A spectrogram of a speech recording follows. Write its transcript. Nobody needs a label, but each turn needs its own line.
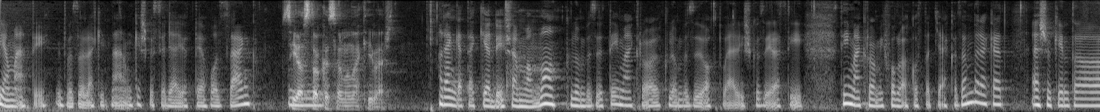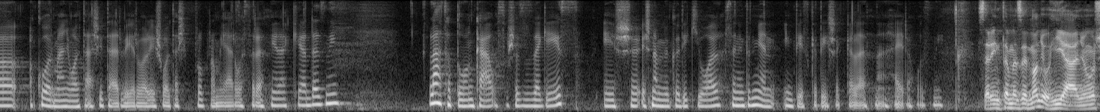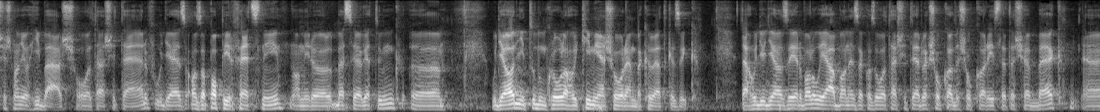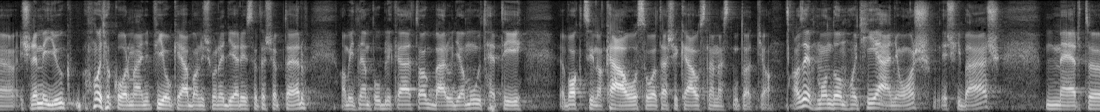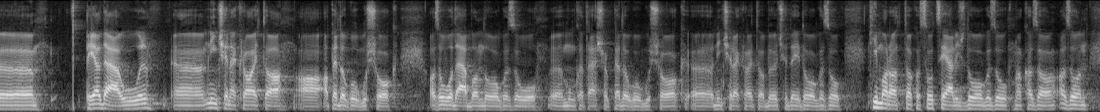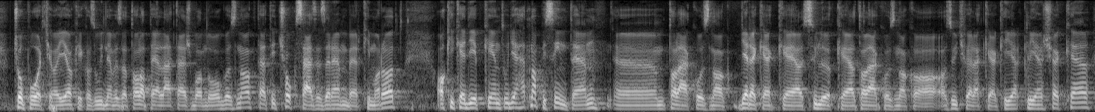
Szia Máté, üdvözöllek itt nálunk, és köszi, hogy eljöttél hozzánk.
Sziasztok, mm. köszönöm a meghívást.
Rengeteg kérdésem van ma, különböző témákról, különböző aktuális közéleti témákról, amik foglalkoztatják az embereket. Elsőként a, a kormány oltási tervéről és oltási programjáról szeretnélek kérdezni. Láthatóan káoszos ez az egész, és, és nem működik jól. Szerinted milyen intézkedésekkel lehetne helyrehozni?
Szerintem ez egy nagyon hiányos és nagyon hibás oltási terv. Ugye ez az a papírfecni, amiről beszélgetünk. Ugye annyit tudunk róla, hogy ki milyen sorrendbe következik. De hogy ugye azért valójában ezek az oltási tervek sokkal, de sokkal részletesebbek, és reméljük, hogy a kormány fiókjában is van egy ilyen részletesebb terv, amit nem publikáltak, bár ugye a múlt heti vakcina káosz, oltási káosz nem ezt mutatja. Azért mondom, hogy hiányos és hibás, mert például nincsenek rajta a pedagógusok, az óvodában dolgozó munkatársak, pedagógusok, nincsenek rajta a bölcsödei dolgozók, kimaradtak a szociális dolgozóknak az a, azon csoportjai, akik az úgynevezett alapellátásban dolgoznak, tehát itt sok százezer ember kimaradt, akik egyébként ugye hát napi szinten ö, találkoznak gyerekekkel, szülőkkel, találkoznak a, az ügyfelekkel, kliensekkel,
